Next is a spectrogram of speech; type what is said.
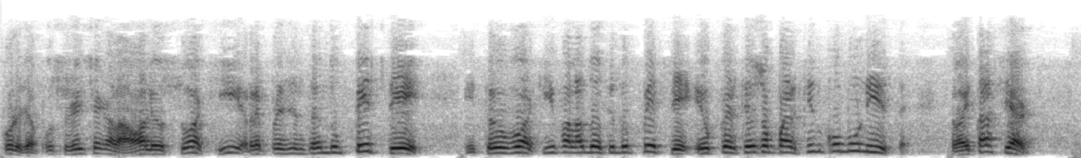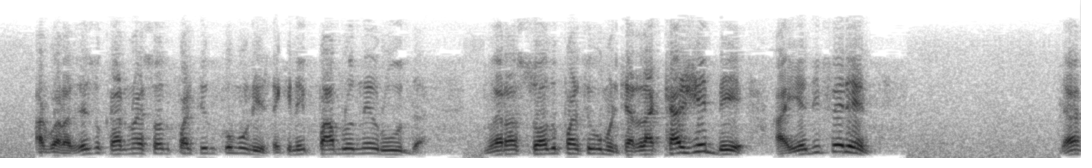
Por exemplo, o sujeito chega lá, olha, eu sou aqui representando o PT. Então eu vou aqui falar do do PT. Eu pertenço ao Partido Comunista. Então aí está certo. Agora, às vezes o cara não é só do Partido Comunista, é que nem Pablo Neruda. Não era só do Partido Comunista, era da KGB. Aí é diferente. Né?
